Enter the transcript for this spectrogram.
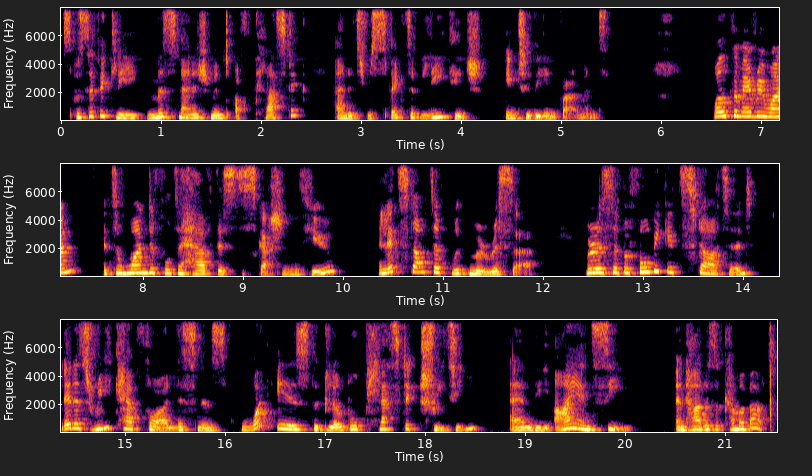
specifically mismanagement of plastic and its respective leakage into the environment. Welcome everyone. It's wonderful to have this discussion with you. And let's start off with Merrisa. Merrisa, before we get started, let us recap for our listeners what is the Global Plastic Treaty and the INC and how does it come about?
